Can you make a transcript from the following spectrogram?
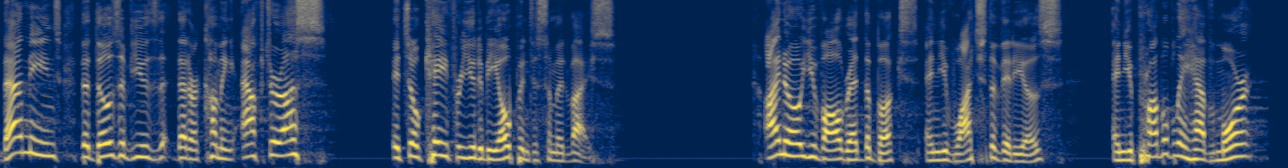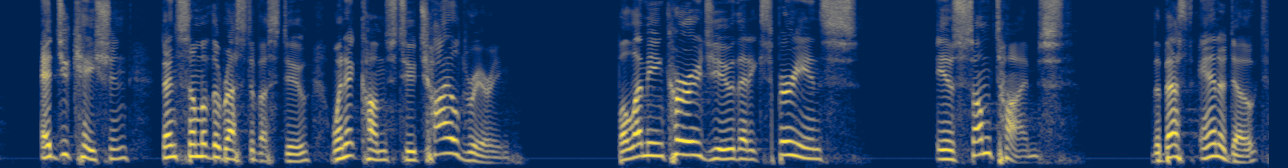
That means that those of you that are coming after us, it's okay for you to be open to some advice. I know you've all read the books and you've watched the videos, and you probably have more education than some of the rest of us do when it comes to child rearing. But let me encourage you that experience is sometimes the best antidote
